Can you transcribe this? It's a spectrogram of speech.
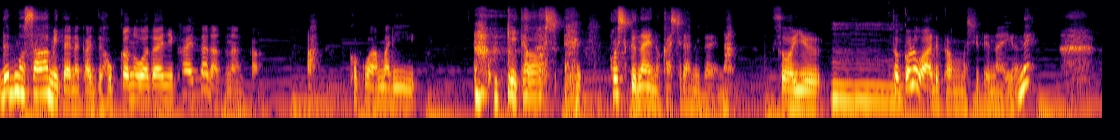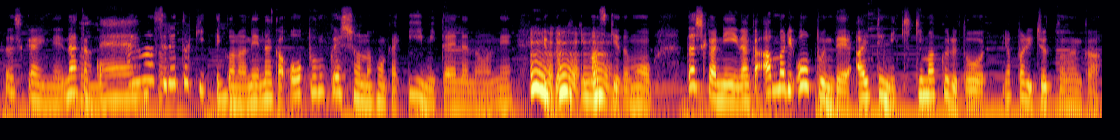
でもさ」みたいな感じで他の話題に変えたらなんか「あここはあんまり聞いてほし 欲しくないのかしら」みたいなそういううん。ところはあるかもしれないよね。確かにね。なんかこうね。会話する時ってこのねなんかオープンクエスチョンの方がいいみたいなのをねよよく聞きますけども、確かになんかあんまりオープンで相手に聞きまくるとやっぱりちょっとなんか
